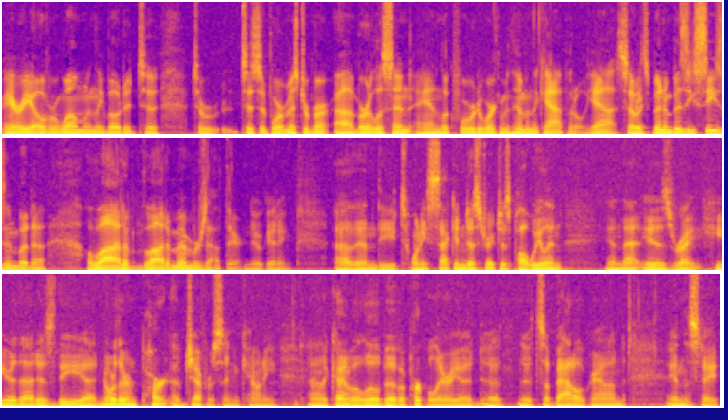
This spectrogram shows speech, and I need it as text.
area overwhelmingly voted to to to support Mr. Bur- uh, Burlison and look forward to working with him in the Capitol. Yeah, so it's been a busy season, but uh, a lot of lot of members out there. No kidding. Uh, then the 22nd district is Paul Wieland, and that is right here. That is the uh, northern part of Jefferson County, uh, kind of a little bit of a purple area. Uh, it's a battleground in the state.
